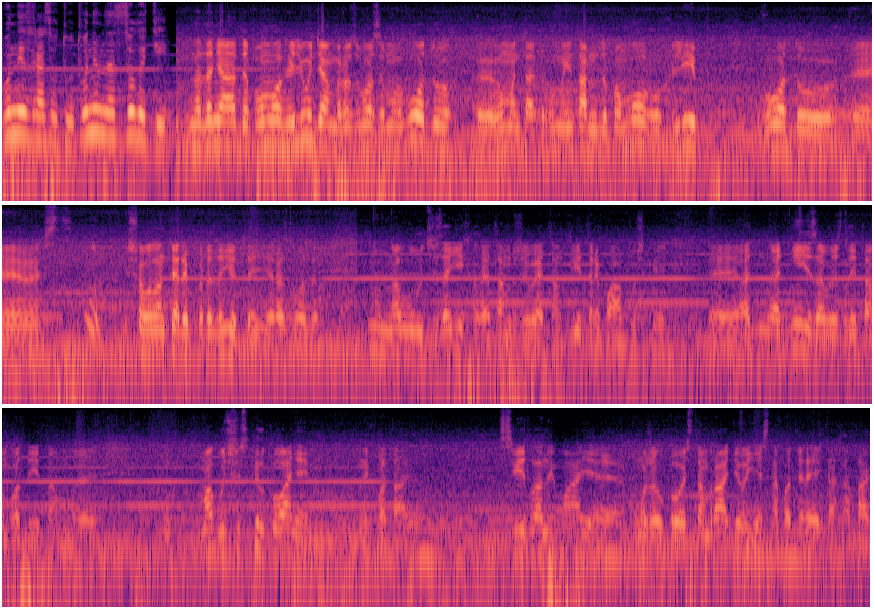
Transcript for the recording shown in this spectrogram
вони зразу тут. Вони в нас золоті. Надання допомоги людям, розвозимо воду, е, гуманітарну допомогу, хліб, воду. е, Ну, що волонтери передають, то і розвозимо. Ну, на вулицю заїхали, а там живе там дві-три бабушки. Е, Одні завезли там води, там, ну, мабуть, що спілкування їм не вистачає. Світла немає, може у когось там радіо є на батарейках, а так.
